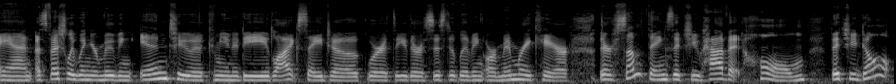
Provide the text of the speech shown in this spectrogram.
yeah. and especially when you're moving into a community like Sage Oak, where it's either assisted living or memory care, there are some things that you have at home that you don't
